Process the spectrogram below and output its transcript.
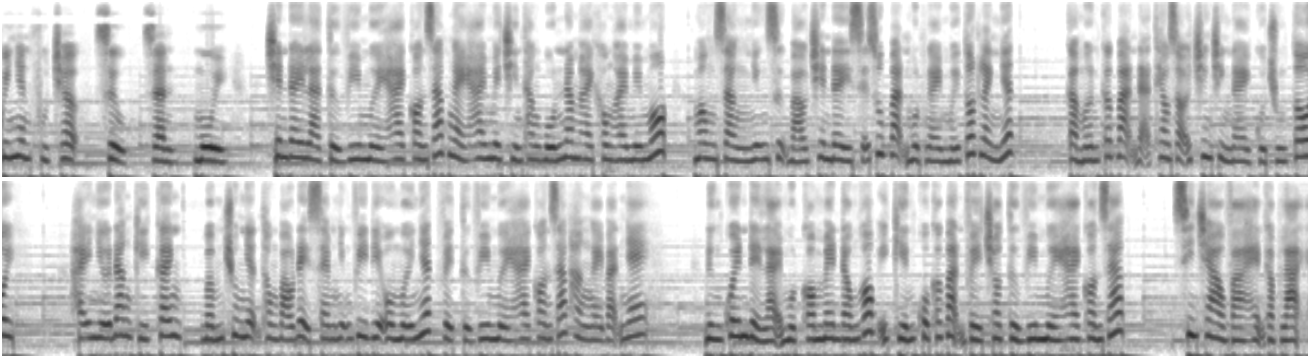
Quý nhân phù trợ, Sửu, Dần, Mùi. Trên đây là tử vi 12 con giáp ngày 29 tháng 4 năm 2021. Mong rằng những dự báo trên đây sẽ giúp bạn một ngày mới tốt lành nhất. Cảm ơn các bạn đã theo dõi chương trình này của chúng tôi. Hãy nhớ đăng ký kênh, bấm chuông nhận thông báo để xem những video mới nhất về tử vi 12 con giáp hàng ngày bạn nhé. Đừng quên để lại một comment đóng góp ý kiến của các bạn về cho tử vi 12 con giáp. Xin chào và hẹn gặp lại.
